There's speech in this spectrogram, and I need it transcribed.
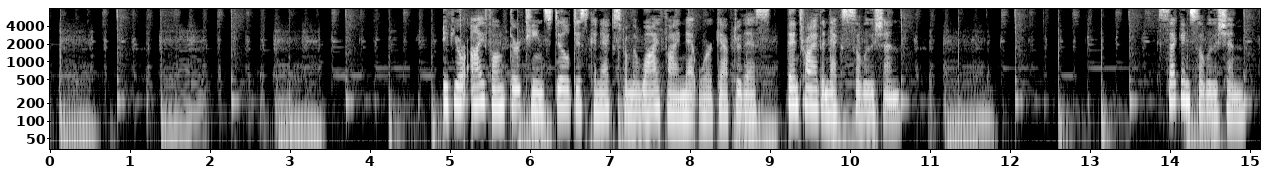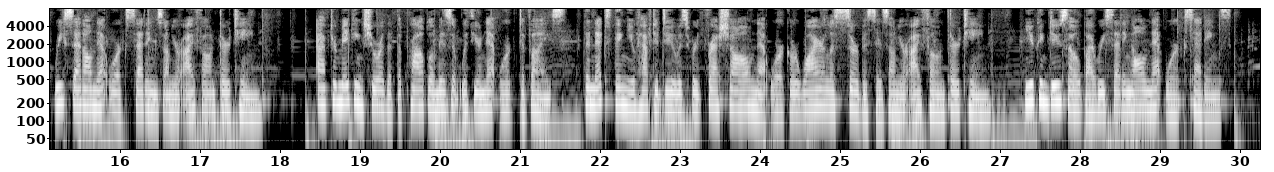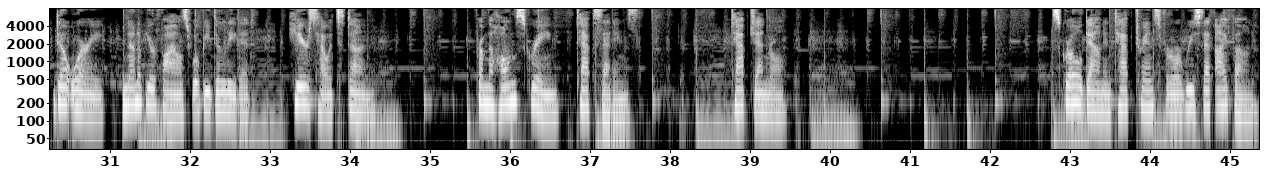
If your iPhone 13 still disconnects from the Wi-Fi network after this, then try the next solution. Second solution, reset all network settings on your iPhone 13. After making sure that the problem isn't with your network device, the next thing you have to do is refresh all network or wireless services on your iPhone 13. You can do so by resetting all network settings. Don't worry, none of your files will be deleted. Here's how it's done. From the home screen, tap Settings. Tap General. Scroll down and tap Transfer or Reset iPhone.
